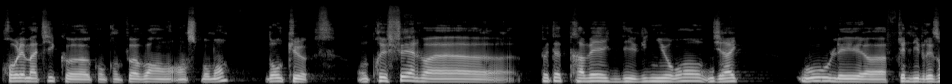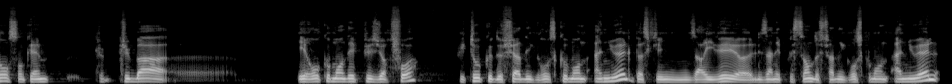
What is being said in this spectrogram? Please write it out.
problématiques qu'on qu peut avoir en, ce moment. Donc on préfère peut-être travailler avec des vignerons directs où les euh, frais de livraison sont quand même plus, bas euh, et recommandés plusieurs fois, plutôt que de faire des grosses commandes annuelles, parce qu'il nous arrivait les années précédentes de faire des grosses commandes annuelles.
